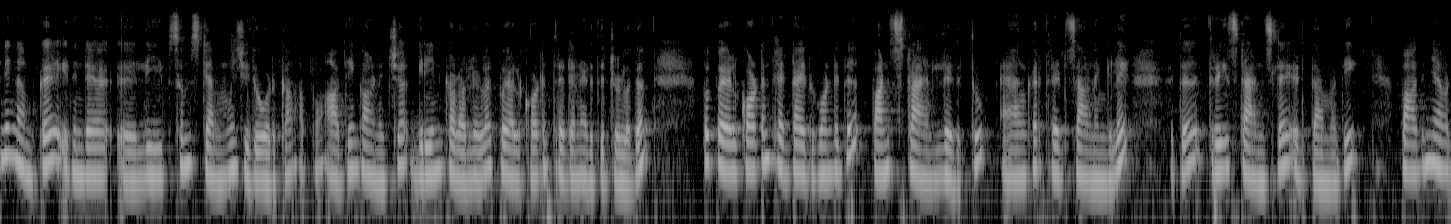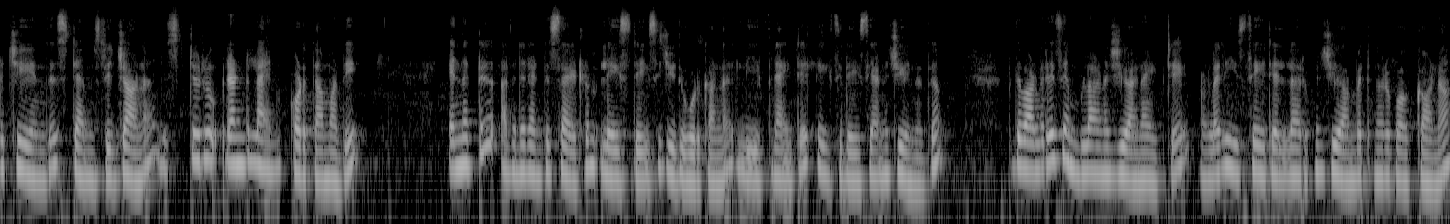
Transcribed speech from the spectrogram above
ഇനി നമുക്ക് ഇതിന്റെ ലീവ്സും സ്റ്റെമ്മും ചെയ്ത് കൊടുക്കാം. അപ്പോൾ ആദ്യം കാണിച്ച ഗ്രീൻ കളറിലുള്ള പേൾ കോട്ടൺ ത്രെഡാണ് എടുത്തിട്ടുള്ളത്. അപ്പോൾ പേൾ കോട്ടൺ ത്രെഡ് ആയതുകൊണ്ട് ഇത് വൺ സ്റ്റാൻഡിൽ എടുത്തു. ആങ്കർ ത്രെഡ്സ് ആണെങ്കിൽ ഇത് ത്രീ സ്റ്റാൻഡ്സിൽ എടുത്താൽ മതി. അപ്പോൾ ആദ്യം ഞാൻ ഇവിടെ ചെയ്യുന്നത് സ്റ്റെം സ്റ്റിച്ചാണ് ജസ്റ്റ് ഒരു രണ്ട് ലൈൻ കൊടുത്താൽ മതി. എന്നിട്ട് അതിന്റെ രണ്ട് സൈഡിലും ലേസ് ഡേയ്സ് ചെയ്ത് കൊടുക്കുകയാണ്. ലീഫിനായിട്ട് ലേസ് ഡേയ്സിയാണ് ചെയ്യുന്നത്. ഇത് വളരെ സിമ്പിളാണ് ചെയ്യാനായിട്ട്. വളരെ ഈസി ആയിട്ട് എല്ലാവർക്കും ചെയ്യാൻ പറ്റുന്ന ഒരു വർക്കാണ്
